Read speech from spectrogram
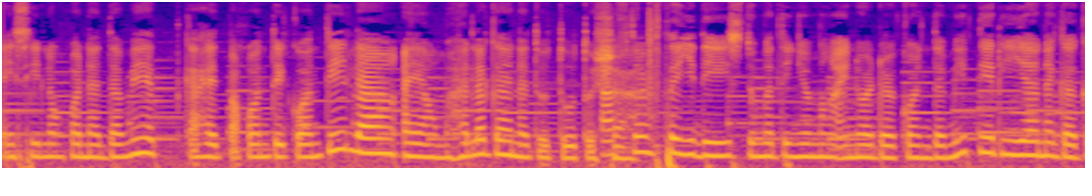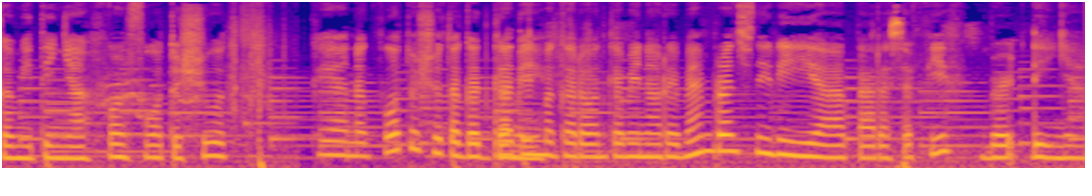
naisilong ko na damit. Kahit pa konti-konti lang, ay ang mahalaga natututo siya. After 3 days, dumating yung mga in-order kong damit ni Ria na gagamitin niya for photoshoot. Kaya nag-photoshoot agad Para kami. din magkaroon kami ng remembrance ni Ria para sa 5th birthday niya.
